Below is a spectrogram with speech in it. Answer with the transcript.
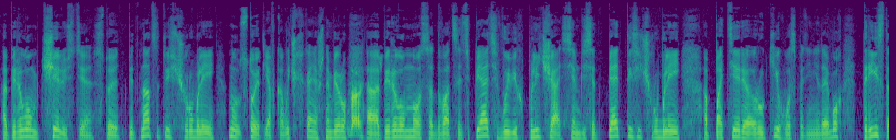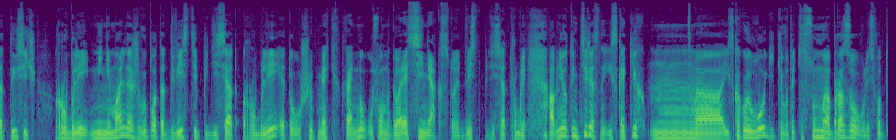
а перелом челюсти стоит 15 тысяч рублей. Ну, стоит я в кавычках, конечно, беру. Да, а, перелом носа 25, вывих плеча 75 тысяч рублей, а потеря руки, господи, не дай бог, 300 тысяч рублей рублей. Минимальная же выплата 250 рублей. Это ушиб мягких тканей. Ну, условно говоря, синяк стоит 250 рублей. А мне вот интересно, из каких, а, из какой логики вот эти суммы образовывались? Вот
